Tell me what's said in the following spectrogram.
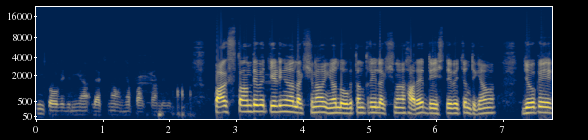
ਕੀ ਕਹੋਗੇ ਜਿਹੜੀਆਂ ਇਲੈਕਸ਼ਨਾਂ ਹੋਈਆਂ ਪਾਕਿਸਤਾਨ ਦੇ ਵਿੱਚ? ਪਾਕਿਸਤਾਨ ਦੇ ਵਿੱਚ ਜਿਹੜੀਆਂ ਇਲੈਕਸ਼ਨਾਂ ਹੋਈਆਂ ਲੋਕਤੰਤਰੀ ਇਲੈਕਸ਼ਨਾਂ ਹਰੇ ਦੇਸ਼ ਦੇ ਵਿੱਚ ਹੁੰਦੀਆਂ ਵਾ ਜੋ ਕਿ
